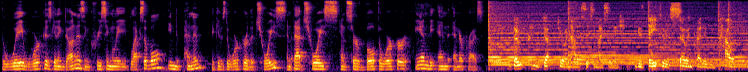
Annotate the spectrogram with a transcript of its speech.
the way work is getting done is increasingly flexible, independent. It gives the worker the choice, and that choice can serve both the worker and the end enterprise. Don't conduct your analysis in isolation because data is so incredibly powerful.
